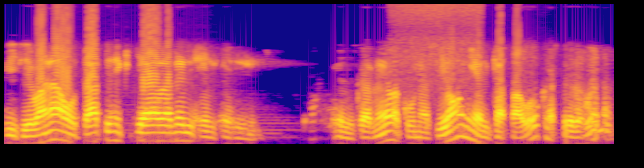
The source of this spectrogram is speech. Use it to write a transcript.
Y si van a votar, tienen que ya dar el, el, el, el carnet de vacunación y el tapabocas, pero bueno.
